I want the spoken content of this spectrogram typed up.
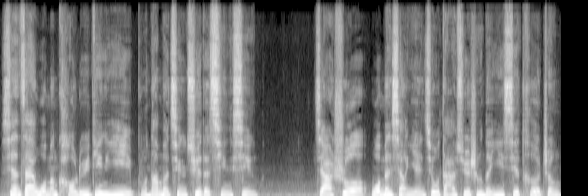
现在我们考虑定义不那么精确的情形，假设我们想研究大学生的一些特征。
